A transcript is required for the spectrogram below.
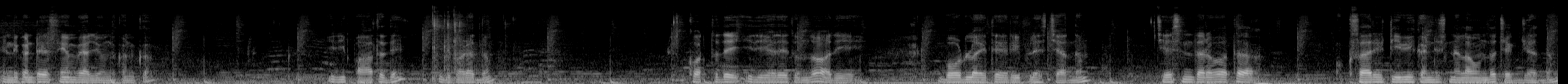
ఎందుకంటే సేమ్ వాల్యూ ఉంది కనుక. ఇది పాతదే. ఇది పడేద్దాం. కొత్తది ఇది ఏదైతే ఉందో అది బోర్డులో అయితే రీప్లేస్ చేద్దాం. చేసిన తర్వాత ఒకసారి టీవీ కండిషన్ ఎలా ఉందో చెక్ చేద్దాం.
